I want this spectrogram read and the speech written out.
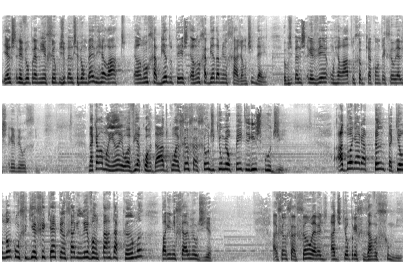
E ela escreveu para mim, eu pedi para ela escrever um breve relato. Ela não sabia do texto, ela não sabia da mensagem, ela não tinha ideia. Eu pedi para ela escrever um relato sobre o que aconteceu e ela escreveu assim. Naquela manhã eu havia acordado com a sensação de que o meu peito iria explodir. A dor era tanta que eu não conseguia sequer pensar em levantar da cama para iniciar o meu dia. A sensação era a de que eu precisava sumir.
